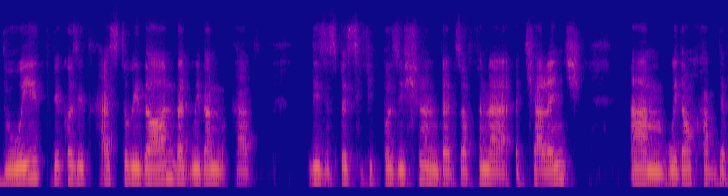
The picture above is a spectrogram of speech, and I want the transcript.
do it because it has to be done, but we don't have this specific position, and that's often a, a challenge. Um, we don't have the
